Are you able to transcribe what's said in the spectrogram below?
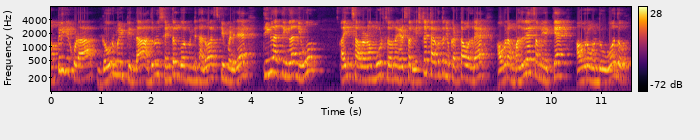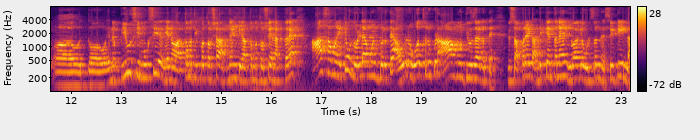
ಮಕ್ಕಳಿಗೆ ಕೂಡ ಗೌರ್ಮೆಂಟಿಂದ ಅದರಲ್ಲೂ ಸೆಂಟ್ರಲ್ ಗೌರ್ಮೆಂಟಿಂದ ಹಲವಾರು ಸ್ಕೀಮ್ಗಳಿದೆ ತಿಂಗಳ ತಿಂಗಳ ನೀವು ಐದು ಸಾವಿರನೋ, ಮೂರು ಸಾವಿರನೋ, ಎರಡು ಸಾವಿರ ಎಷ್ಟೆಷ್ಟು ಆಗುತ್ತೋ ನೀವು ಕಟ್ತಾ ಹೋದ್ರೆ ಅವರ ಮದುವೆ ಸಮಯಕ್ಕೆ ಅವರ ಒಂದು ಓದು ಏನು ಪಿ ಯು ಸಿ ಮುಗಿಸಿ, ಏನು ಹತ್ತೊಂಬತ್ತು, ಇಪ್ಪತ್ತು ವರ್ಷ, ಹದಿನೆಂಟು, ಹತ್ತೊಂಬತ್ತು ವರ್ಷ ಏನಾಗ್ತಾರೆ? ಆ ಸಮಯಕ್ಕೆ ಒಂದು ಒಳ್ಳೆ ಅಮೌಂಟ್ ಬರುತ್ತೆ, ಅವ್ರನ್ನ ಓದಿಸಲು ಕೂಡ ಆ ಅಮೌಂಟ್ ಯೂಸ್ ಆಗುತ್ತೆ. ನೀವು ಸಪರೇಟ್ ಅದಕ್ಕೆ ಅಂತಾನೆ ಇವಾಗಲೇ ಉಳಿಸೋದು ನೆಸಿಟಿ ಇಲ್ಲ.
